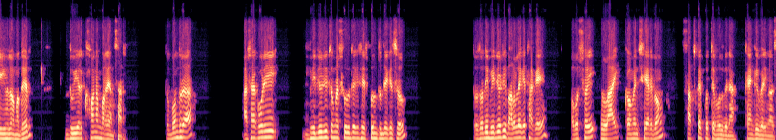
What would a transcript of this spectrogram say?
এই হলো আমাদের দুইয়ের খ নাম্বার অ্যান্সার তো বন্ধুরা, আশা করি ভিডিওটি তোমরা শুরু থেকে শেষ পর্যন্ত দেখেছ। তো যদি ভিডিওটি ভালো লেগে থাকে, অবশ্যই লাইক কমেন্ট শেয়ার এবং সাবস্ক্রাইব করতে ভুলবে না। থ্যাংক ইউ ভেরি মাচ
